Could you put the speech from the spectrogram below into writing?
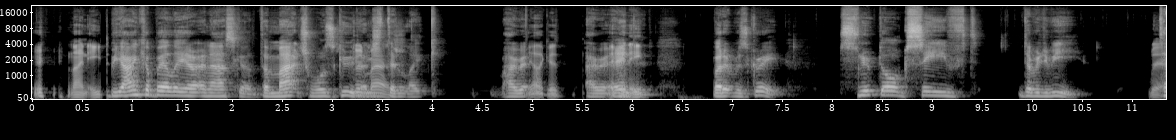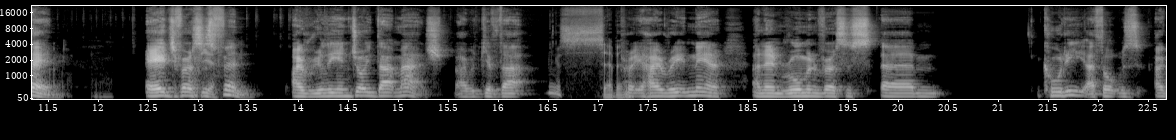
nine eight. Bianca Belair and Asuka, the match was good. Good I just didn't like how it Yeah, like a, how it maybe ended, but it was great. Snoop Dogg saved WWE Yeah. ten. Edge versus Yeah. Finn. I really enjoyed that match. I would give that a seven. pretty high rating there. And then Roman versus um, Cody, I thought was a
